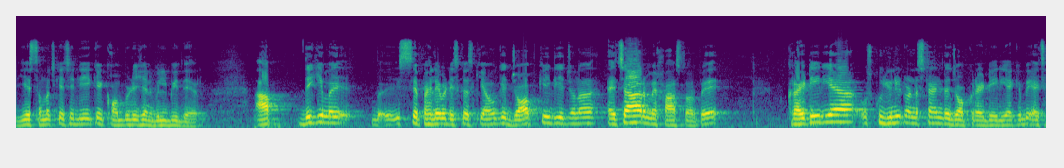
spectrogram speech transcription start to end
ये समझ के चलिए कि कंपटीशन विल बी देयर आप देखिए मैं इससे पहले भी डिस्कस किया हूँ कि जॉब के लिए जो ना एचआर में खास तौर पे क्राइटेरिया उसको unit understand the job criteria कि भाई एच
